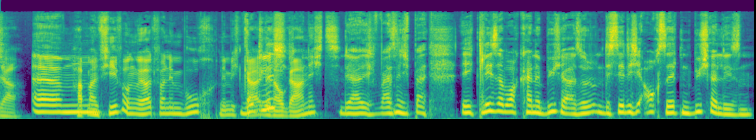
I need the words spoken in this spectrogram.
ja. Ähm, Hat man viel von gehört von dem Buch? Nämlich gar, Wirklich? genau gar nichts. ja, ich weiß nicht, ich lese aber auch keine Bücher, also und ich sehe dich auch selten Bücher lesen.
